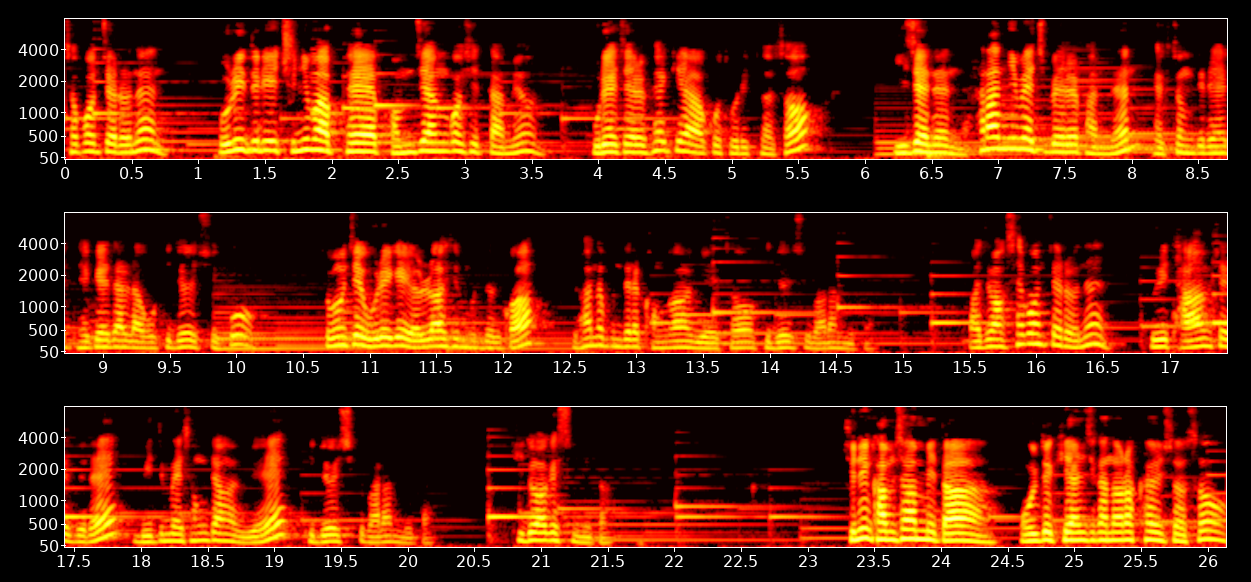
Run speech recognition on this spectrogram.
첫 번째로는 우리들이 주님 앞에 범죄한 것이 있다면 우리의 죄를 회개하고 돌이켜서 이제는 하나님의 지배를 받는 백성들이 되게 해달라고 기도해 주시고 두 번째 우리에게 연락하신 분들과 하는 분들의 건강을 위해서 기도해 주시기 바랍니다. 마지막 세 번째로는 우리 다음 세들의 믿음의 성장을 위해 기도해 주시기 바랍니다. 기도하겠습니다. 주님 감사합니다. 오늘도 귀한 시간 허락하여 주셔서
